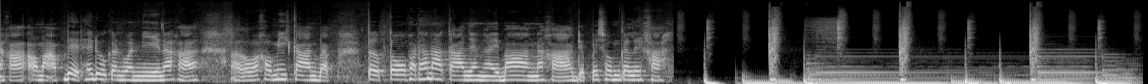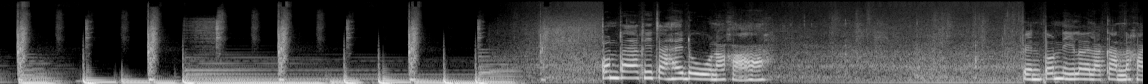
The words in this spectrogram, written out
นะคะ เอามาอัปเดตให้ดูกันวันนี้นะคะว่าเขามีการแบบเติบโตพัฒนาการยังไงบ้างนะคะ เดี๋ยวไปชมกันเลยค่ะ แรกที่จะให้ดูนะคะ เป็นต้นนี้เลยละกันนะคะ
